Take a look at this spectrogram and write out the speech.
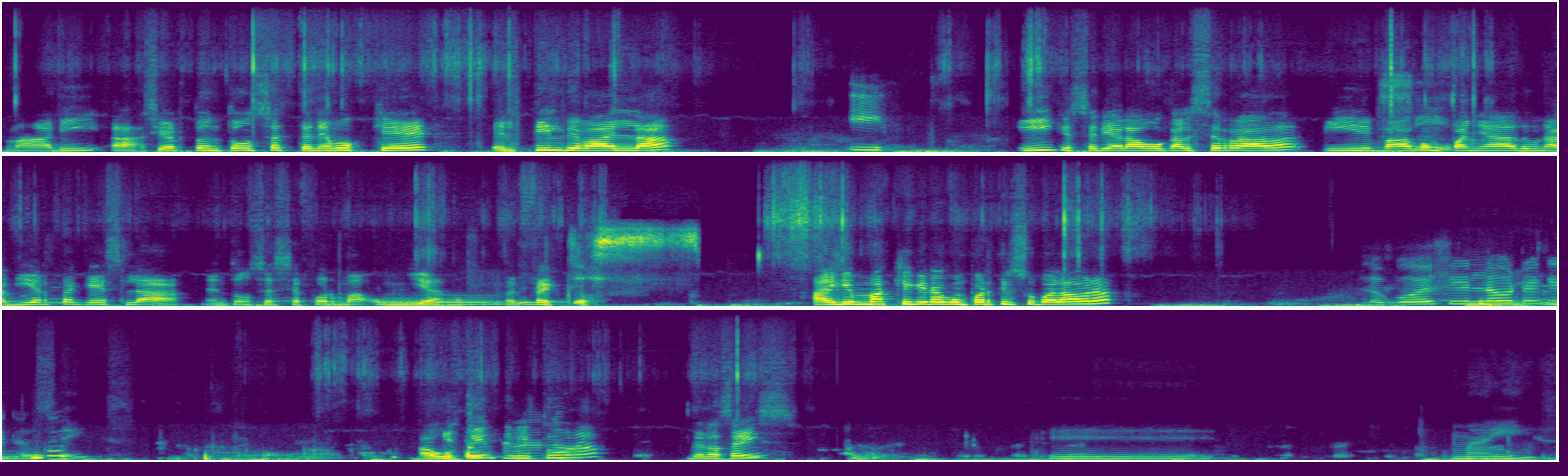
María, ¿cierto? Entonces tenemos que el tilde va en la Y. I, que sería la vocal cerrada, y va Sí. acompañada de una abierta que es la A. Entonces se forma un hiato. Perfecto. ¿Alguien más que quiera compartir su palabra? ¿Lo puedo decir la otra que tengo? 6. Agustín, ¿tenés tú una de las seis? Eh, maíz.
